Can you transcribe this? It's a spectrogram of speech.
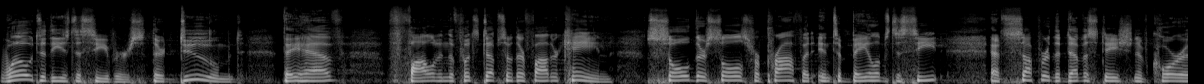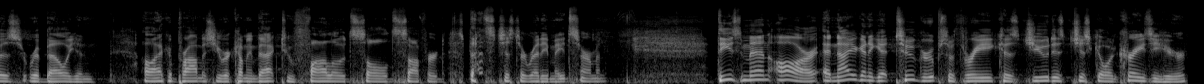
Woe to these deceivers. They're doomed. They have followed in the footsteps of their father Cain, sold their souls for profit into Balaam's deceit, and suffered the devastation of Korah's rebellion. Oh, I could promise you we're coming back to followed, sold, suffered. That's just a ready made sermon. These men are, and now you're going to get two groups of three because Jude is just going crazy here.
